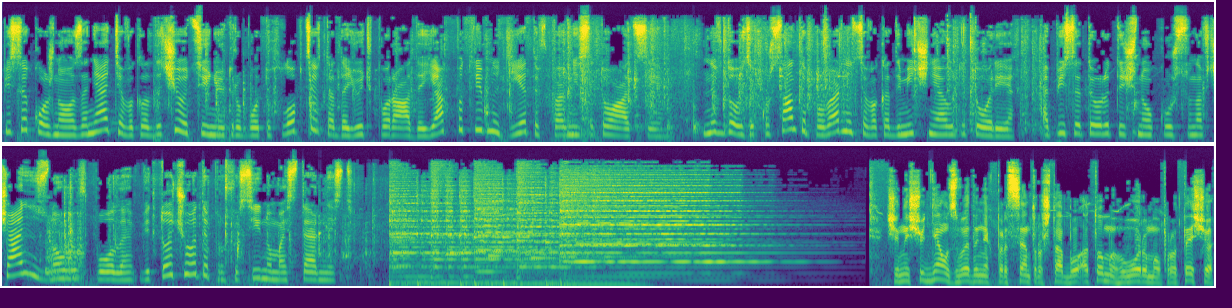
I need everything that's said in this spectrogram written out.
Після кожного заняття викладачі оцінюють роботу хлопців та дають поради, як потрібно діяти в певній ситуації. Невдовзі курсанти повернуться в академічні аудиторії, а після теоретичного курсу навчань знову в поле відточувати професійну майстерність. Чи не щодня у зведеннях прес-центру штабу АТО ми говоримо про те, що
